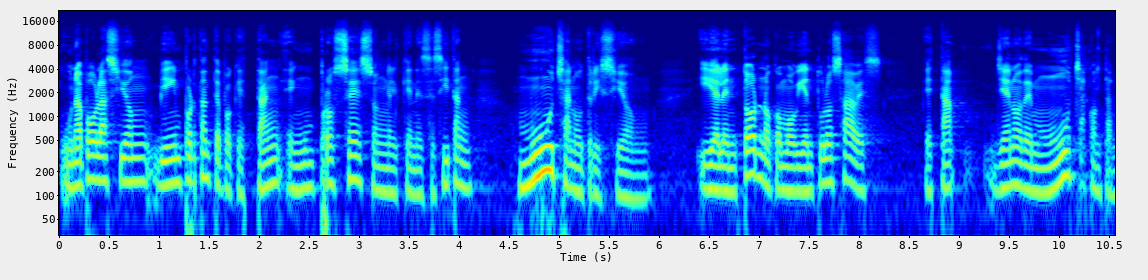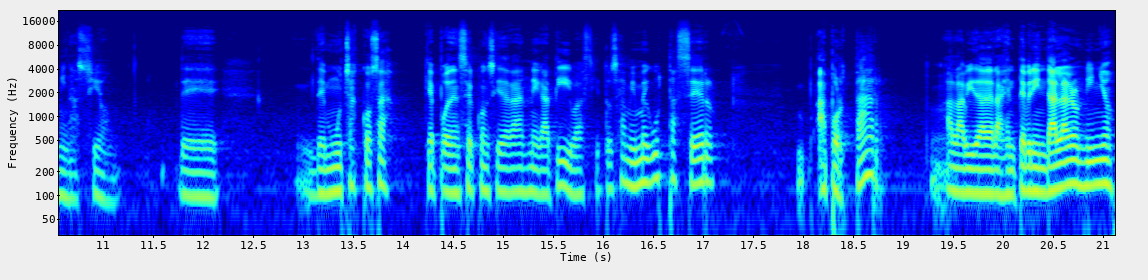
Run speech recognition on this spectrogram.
una población bien importante porque están en un proceso en el que necesitan mucha nutrición y el entorno, como bien tú lo sabes, está lleno de mucha contaminación, de, de muchas cosas que pueden ser consideradas negativas. Y entonces a mí me gusta hacer, aportar a la vida de la gente, brindarle a los niños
